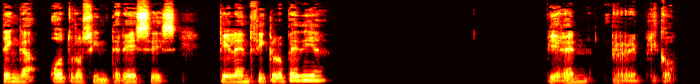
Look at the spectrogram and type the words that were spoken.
tenga otros intereses que la enciclopedia? Pirén replicó.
